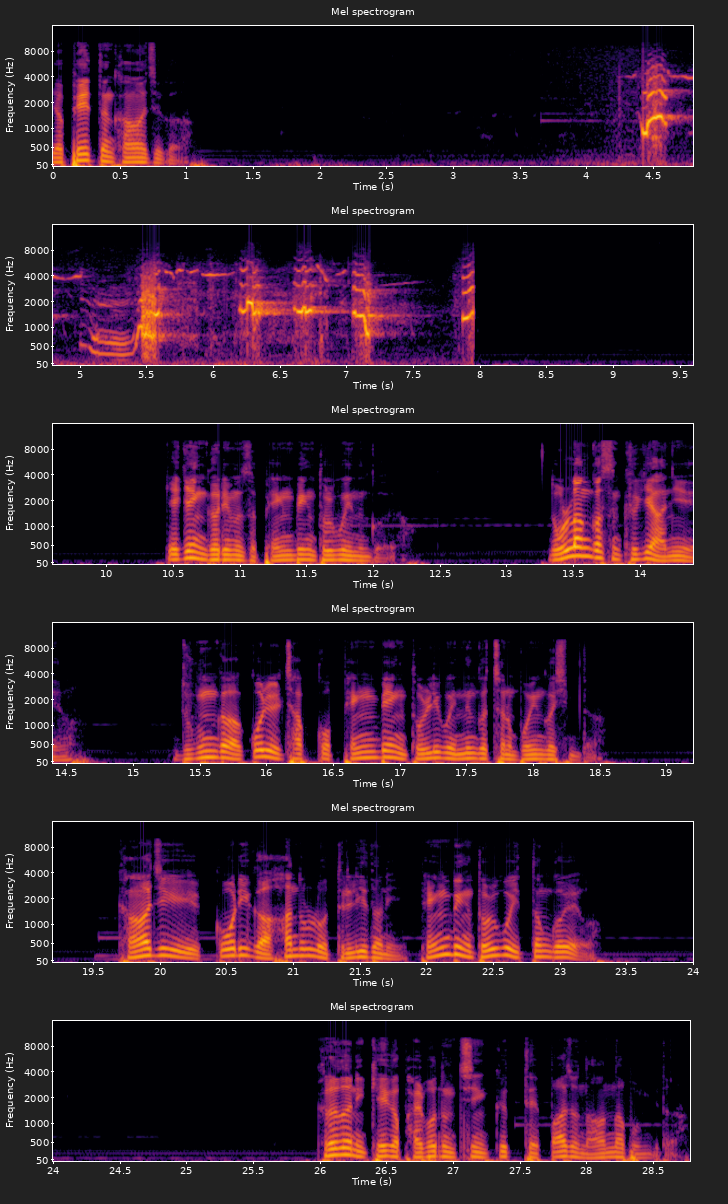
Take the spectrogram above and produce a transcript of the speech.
옆에 있던 강아지가 깨갱거리면서 뱅뱅 돌고 있는 거예요. 놀란 것은 그게 아니에요. 누군가가 꼬리를 잡고 뱅뱅 돌리고 있는 것처럼 보인 것입니다. 강아지 꼬리가 하늘로 들리더니 뱅뱅 돌고 있던 거예요. 그러더니 걔가 발버둥 친 끝에 빠져나왔나 봅니다.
